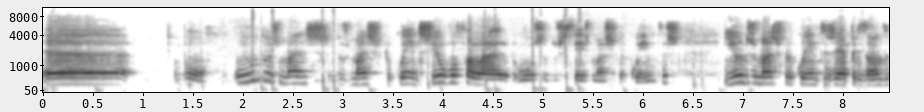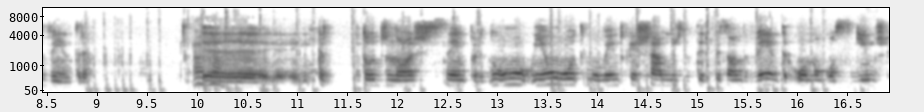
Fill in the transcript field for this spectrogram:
Uh, Bom, um dos mais, dos mais frequentes, eu vou falar hoje dos seis mais frequentes, e um dos mais frequentes é a prisão de ventre. É, que todos nós sempre, em um outro momento, queixamos de ter prisão de ventre ou não conseguimos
